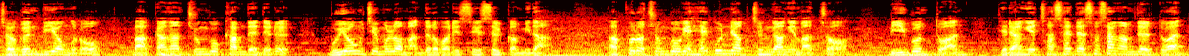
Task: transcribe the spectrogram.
적은 비용으로 막강한 중국 함대들을 무용지물로 만들어버릴 수 있을 겁니다. 앞으로 중국의 해군력 증강에 맞춰 미군 또한 대량의 차세대 수상함들 또한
